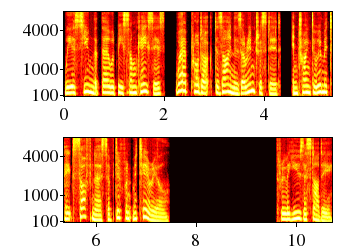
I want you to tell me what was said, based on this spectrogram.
We assume that there would be some cases, where product designers are interested, in trying to imitate softness of different material. Through a user study,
